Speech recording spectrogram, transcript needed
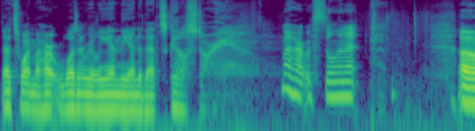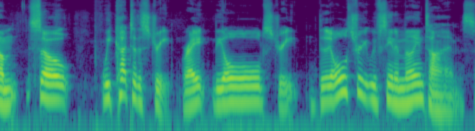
that's why my heart wasn't really in the end of that Skittles story. My heart was still in it. Um, so we cut to the street, right? The old street. The old street we've seen a million times.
